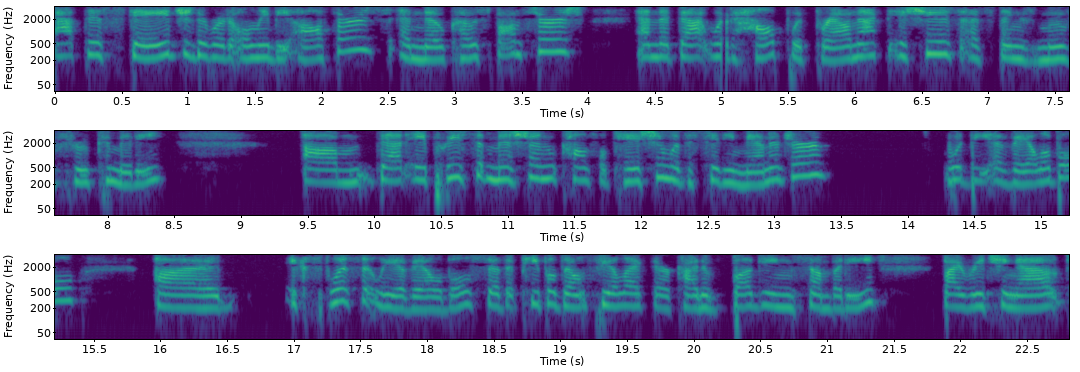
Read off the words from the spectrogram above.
at this stage, there would only be authors and no co-sponsors, and that that would help with Brown Act issues as things move through committee. Um, that a pre-submission consultation with the city manager would be available, uh, explicitly available, so that people don't feel like they're kind of bugging somebody by reaching out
